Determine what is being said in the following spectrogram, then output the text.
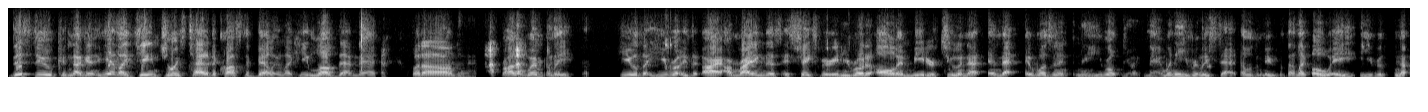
this dude could not get. He had like James Joyce tatted across the belly. Like he loved that man. But um, Ronald Wimberly, he was like, he wrote. Like, all right, I'm writing this. It's Shakespeare, and he wrote it all in meter too. And that and that it wasn't. And he wrote like, man, when did he release that? That wasn't maybe was that like 08? He re- no,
